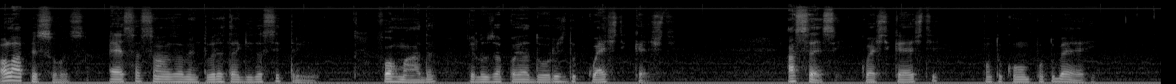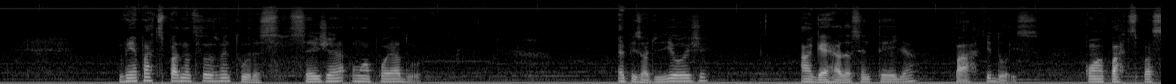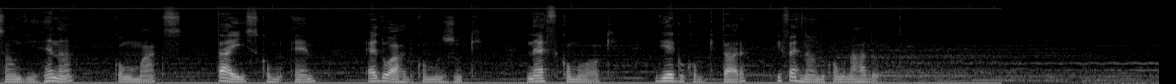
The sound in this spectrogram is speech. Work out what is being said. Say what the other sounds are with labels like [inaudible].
Olá, pessoas. Essas são as aventuras da Guilda Citrino, formada pelos apoiadores do QuestCast. Acesse questcast.com.br. Venha participar das nossas aventuras, seja um apoiador. Episódio de hoje: A Guerra da Centelha, parte 2, com a participação de Renan como Max, Thaís como M, Eduardo como Zuki, Nef como Loki Diego como Kitara e Fernando como narrador.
